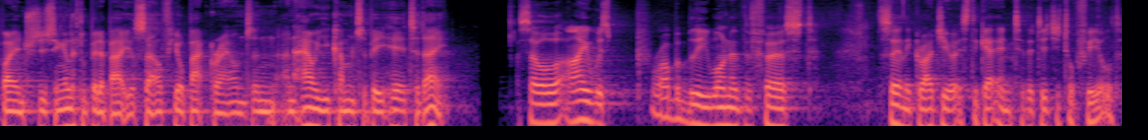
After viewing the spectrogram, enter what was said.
by introducing a little bit about yourself, your background, and, and how you come to be here today. So I was probably one of the first, certainly graduates, to get into the digital field.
